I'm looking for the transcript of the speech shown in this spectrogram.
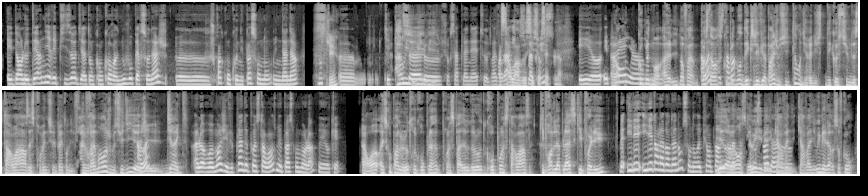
Et dans le dernier épisode, il y a donc encore un nouveau personnage. Euh, je crois qu'on connaît pas son nom, une nana Ok. euh, qui est toute Ah oui, seule oui, oui. euh, sur sa planète. Bref, voilà. Star Wars aussi sur plus. cette là. Et, euh, pareil. Complètement. Enfin, Ah ouais, Star Wars, Star Wars complètement. Dès que je l'ai vu apparaître, je me suis dit, putain, on dirait du- des costumes de Star Wars, elle se promène sur une planète. On dit, Enfin, vraiment, je me suis dit, Ah ouais direct. Alors euh, moi j'ai vu plein de points Star Wars, mais pas à ce moment-là. Mais ok. Alors, est-ce qu'on parle de l'autre gros point, point spa- de l'autre gros point Star Wars qui prend de la place, qui est poilu? Mais il est, il est dans la bande annonce. On aurait pu en Il parler est dans la l'avance. partie Bah oui, mais. Carvani, Carvani- oui, mais là, sauf qu'on,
